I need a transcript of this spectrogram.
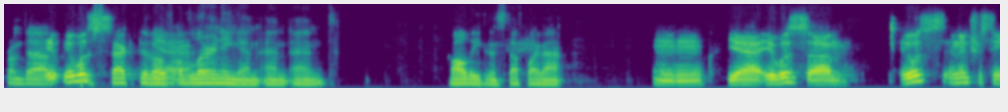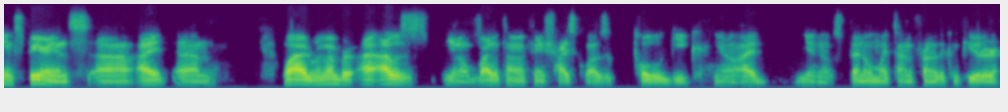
from the it, it was, perspective of, yeah. of learning and and and colleagues and stuff like that. Mm-hmm. Yeah, it was um, it was an interesting experience. Uh, I um, well, I remember I, I was you know by the time I finished high school, I was a total geek. You know, I you know spend all my time in front of the computer,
